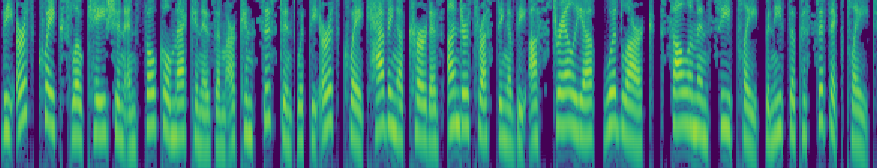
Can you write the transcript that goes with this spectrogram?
The earthquake's location and focal mechanism are consistent with the earthquake having occurred as underthrusting of the Australia, Woodlark, Solomon Sea Plate beneath the Pacific Plate,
